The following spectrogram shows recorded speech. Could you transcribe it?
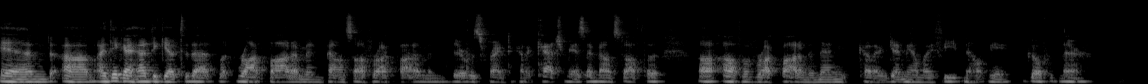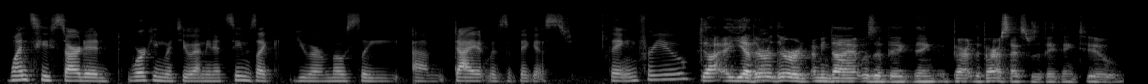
and um, I think I had to get to that rock bottom and bounce off rock bottom, and there was Frank to kind of catch me as I bounced off the uh, off of rock bottom, and then kind of get me on my feet and help me go from there. Once he started working with you, I mean, it seems like you are mostly um, diet was the biggest thing for you. Di- yeah, there, there. Were, I mean, diet was a big thing. Par- the parasites was a big thing too,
